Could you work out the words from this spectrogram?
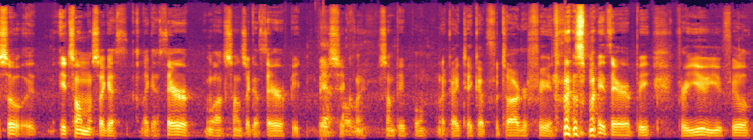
So it, it's almost like a like a therapy. Well, it sounds like a therapy, basically. Yeah, Some people like I take up photography, and that's my therapy. For you, you feel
